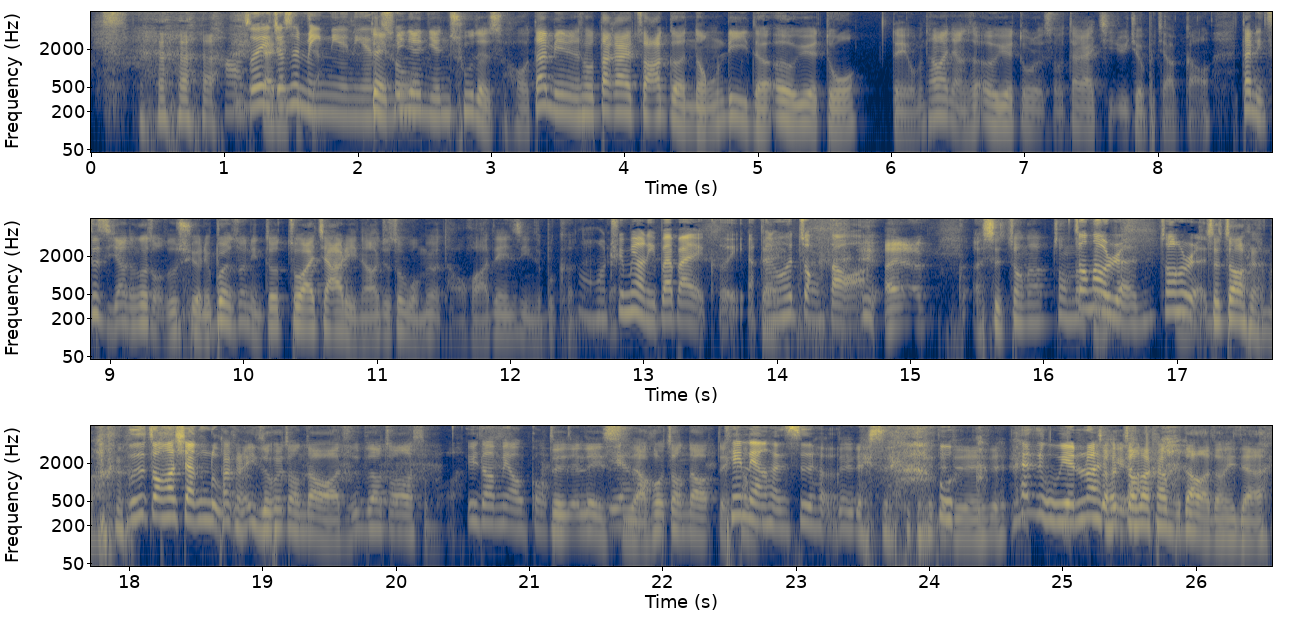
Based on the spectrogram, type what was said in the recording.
好，所以就是明年年初，对，明年年初的时候，但明年年初大概抓个农历的二月多。对，我们通常讲是二月多的时候，大概几率就比较高。但你自己要能够走出去，你不能说你都坐在家里，然后就说我没有桃花，这件事情是不可能。哦，去庙里拜拜也可以啊，可能会撞到啊。哎，是撞到撞到撞到人，撞到人是撞人吗？不是撞到香炉，他可能一直会撞到啊，只是不知道撞到什么。遇到庙公，对对，类似啊，或撞到天梁很适合，对，类似，对对对对，开始胡言乱语，撞到看不到的东西这样。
